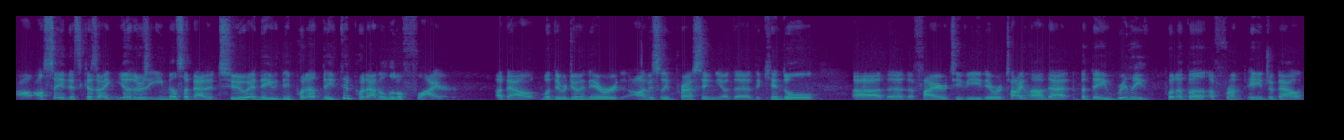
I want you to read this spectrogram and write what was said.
I'll, I'll say this because I, you know, there's emails about it too, and they they put out they did put out a little flyer about what they were doing. They were obviously pressing, you know, the the Kindle, uh, the the Fire TV. They were talking about that, but they really put up a, a front page about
